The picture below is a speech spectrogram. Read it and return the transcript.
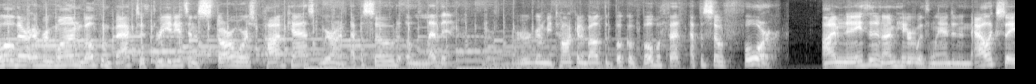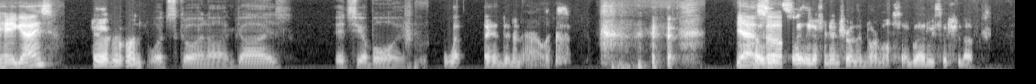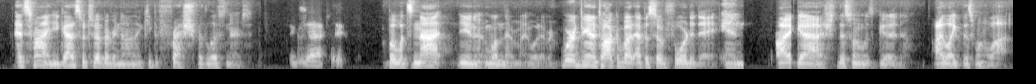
Hello there, everyone. Welcome back to Three Idiots in a Star Wars podcast. We're on episode 11, where we're going to be talking about the Book of Boba Fett, episode 4. I'm Nathan, and I'm here with Landon and Alex. Say hey, guys. Hey everyone, What's going on, guys? It's your boy. Landon and Alex. yeah, That was so a slightly different intro than normal, so glad we switched it up. It's fine. You got to switch it up every now and then. Keep it fresh for the listeners. Exactly. But what's not, you know, well, never mind, whatever. We're going to talk about episode four today. And by gosh, this one was good. I like this one a lot.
